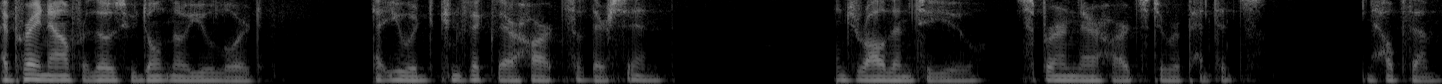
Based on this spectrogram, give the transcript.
I pray now for those who don't know you, Lord, that you would convict their hearts of their sin and draw them to you, spurn their hearts to repentance, and help them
